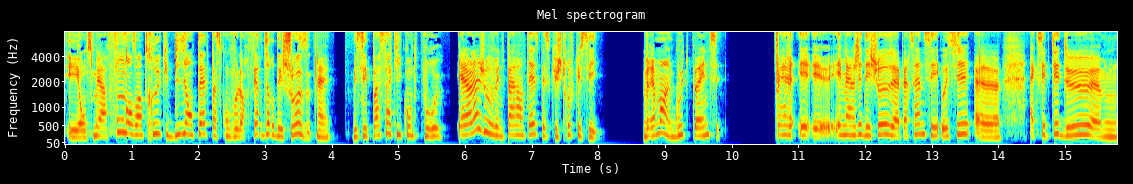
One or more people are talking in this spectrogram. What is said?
Et on se met à fond dans un truc, bille en tête, parce qu'on veut leur faire dire des choses. Mais c'est pas ça qui compte pour eux. Et alors là, j'ouvre une parenthèse parce que je trouve que c'est vraiment un good point faire émerger des choses de la personne, c'est aussi euh, accepter de euh,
